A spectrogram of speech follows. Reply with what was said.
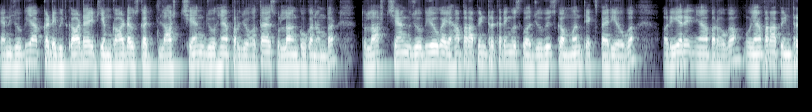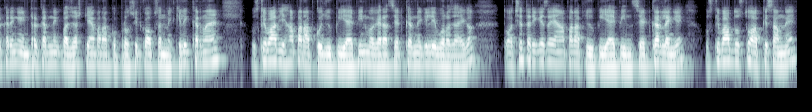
यानी जो भी आपका डेबिट कार्ड है, एटीएम कार्ड है, उसका लास्ट छः अंक जो यहाँ पर जो होता है, सोलह अंकों का नंबर तो लास्ट छः अंक जो भी होगा, यहाँ पर आप इंटर करेंगे, उसके बाद जो भी उसका मंथ एक्सपायरी होगा और ईयर यहाँ पर होगा, वो यहाँ पर आप इंटर करेंगे। इंटर करने के बाद जस्ट यहाँ पर आपको प्रोसीड का ऑप्शन में क्लिक करना है। उसके बाद यहाँ पर आपको यूपीआई पिन वगैरह सेट करने के लिए बोला जाएगा। तो अच्छे तरीके से यहाँ पर आप यूपीआई पिन सेट कर लेंगे। उसके बाद दोस्तों आपके सामने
